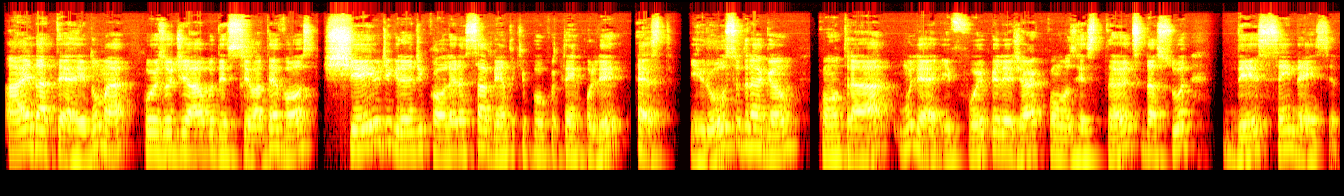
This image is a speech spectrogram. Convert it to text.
Ai da terra e do mar, pois o diabo desceu até vós, cheio de grande cólera, sabendo que pouco tempo lhe resta. Irou-se o dragão contra a mulher e foi pelejar com os restantes da sua descendência,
